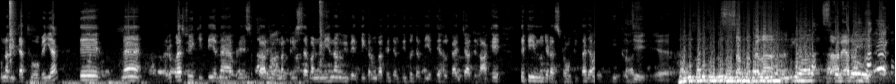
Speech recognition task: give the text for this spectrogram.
ਉਹਨਾਂ ਦੀ ਡੈਥ ਹੋ ਗਈ ਹੈ। ਤੇ ਮੈਂ ਰਿਕੁਐਸਟ ਵੀ ਕੀਤੀ ਹੈ ਮੈਂ ਆਪਣੇ ਸਤਿਕਾਰਯੋਗ ਮੰਤਰੀ ਸਾਹਿਬਾਨ ਨੂੰ ਵੀ ਇਹਨਾਂ ਨੂੰ ਵੀ ਬੇਨਤੀ ਕਰੂੰਗਾ ਕਿ ਜਲਦੀ ਤੋਂ ਜਲਦੀ ਇੱਥੇ ਹਲਕਾ ਇੰਚਾਰਜ ਲਾ ਕੇ ਤੇ ਟੀਮ ਨੂੰ ਜਿਹੜਾ ਸਟਰੋਂਗ ਕੀਤਾ ਜਾਵੇ। ਜੀ ਸਭ ਤੋਂ ਪਹਿਲਾਂ ਸਾਰਿਆਂ ਸਾਰੇ ਨੂੰ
